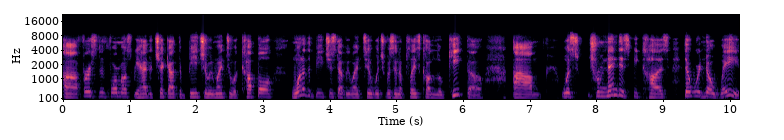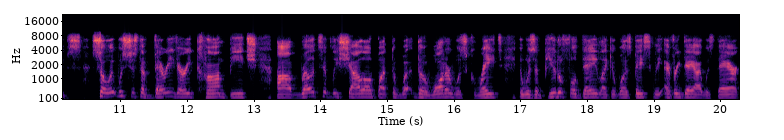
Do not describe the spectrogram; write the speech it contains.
Uh, first and foremost, we had to check out the beach, and we went to a couple. One of the beaches that we went to, which was in a place called Luquillo, um, was tremendous because there were no waves. So it was just a very, very calm beach, uh, relatively shallow, but the the water was great. It was a beautiful day, like it was basically every day I was there.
